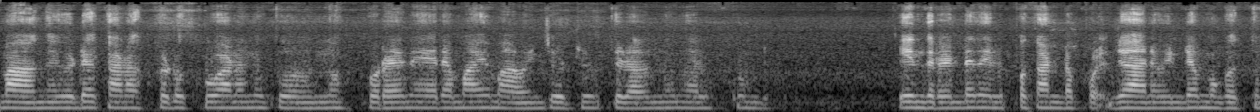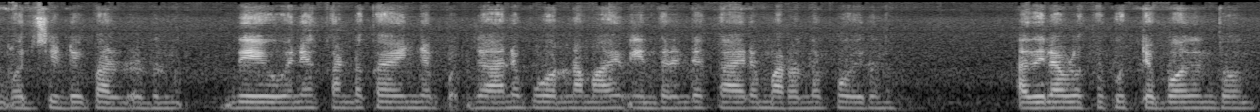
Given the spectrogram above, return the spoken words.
മാങ്ങയുടെ കണക്കെടുക്കുവാണെന്ന് തോന്നുന്നു. കുറേ നേരമായി മാവിൻ ചോട്ടിൽ കിടന്നു നിൽപ്പുണ്ട്. ഇന്ദ്രന്റെ നിൽപ്പ് കണ്ടപ്പോൾ ജാനുവിന്റെ മുഖത്തും ഒരു ചിരി കണ്ടിടുന്നു ദേവുവിനെ കണ്ടു കഴിഞ്ഞപ്പോൾ ജാനു പൂർണമായും ഇന്ദ്രന്റെ കാര്യം മറന്നു പോയിരുന്നു. അതിലവൾക്ക് കുറ്റബോധം തോന്നി.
